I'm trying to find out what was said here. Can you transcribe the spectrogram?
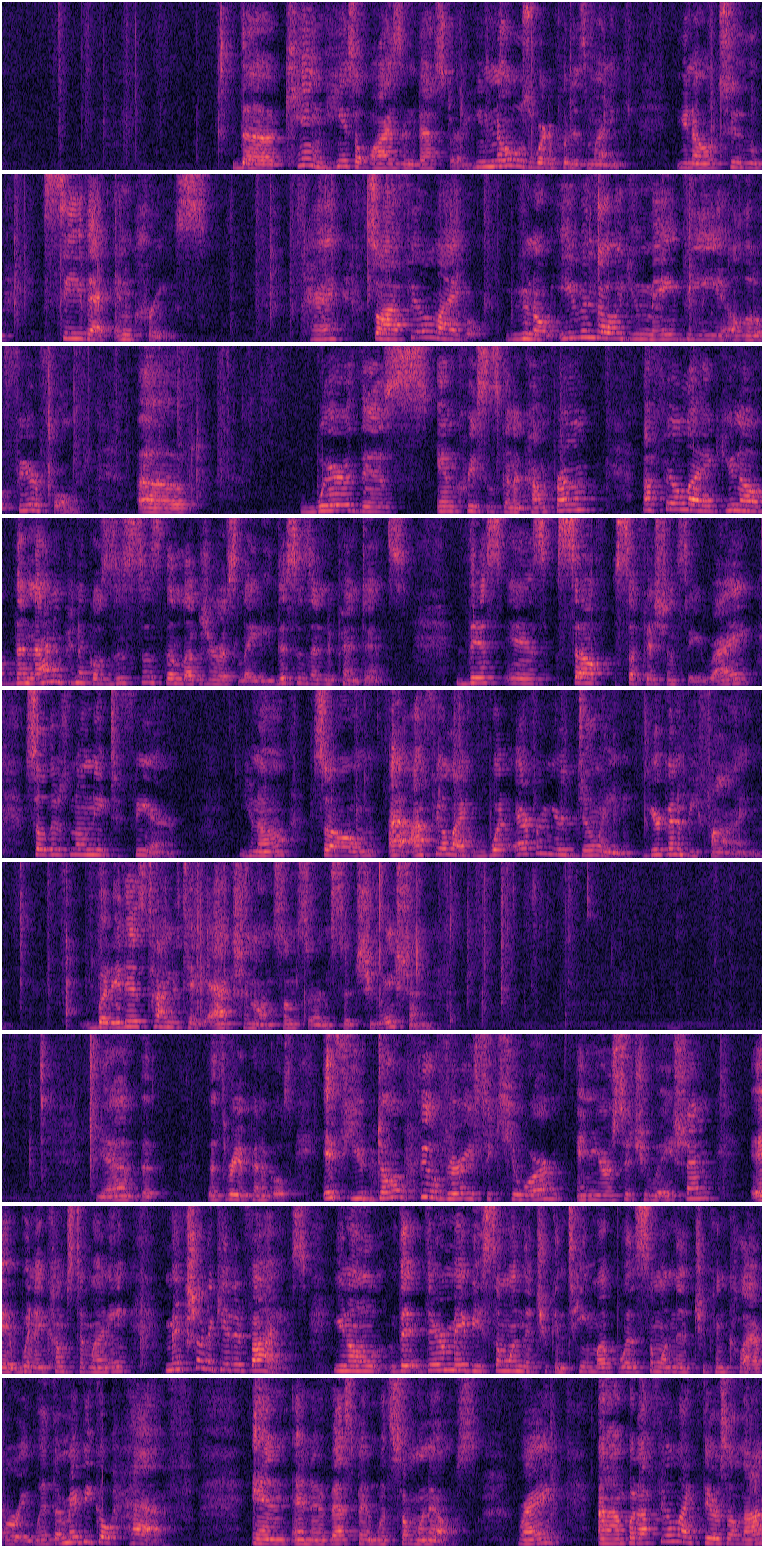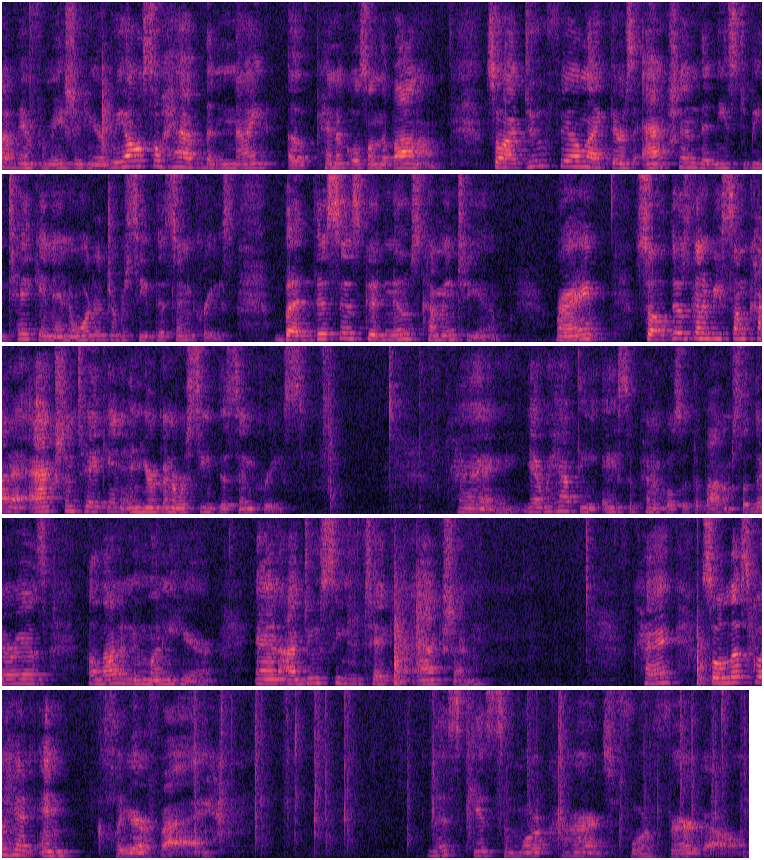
The king, he's a wise investor. He knows where to put his money, you know, to see that increase. Okay? So I feel like, you know, even though you may be a little fearful of where this increase is going to come from, I feel like, you know, the Nine of Pentacles, this is the luxurious lady. This is independence. This is self-sufficiency, right? So there's no need to fear, you know. So I, I feel like whatever you're doing, you're going to be fine. But it is time to take action on some certain situation. Yeah, the the Three of Pentacles. If you don't feel very secure in your situation eh, when it comes to money, make sure to get advice. You know, that there may be someone that you can team up with, someone that you can collaborate with, or maybe go half in an investment with someone else, right? Um, but I feel like there's a lot of information here. We also have the Knight of Pentacles on the bottom. So I do feel like there's action that needs to be taken in order to receive this increase. But this is good news coming to you, right? So there's going to be some kind of action taken and you're going to receive this increase. Okay, yeah, we have the Ace of Pentacles at the bottom. So there is a lot of new money here. And I do see you taking action. Okay, so let's go ahead and clarify. Let's get some more cards for Virgo.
